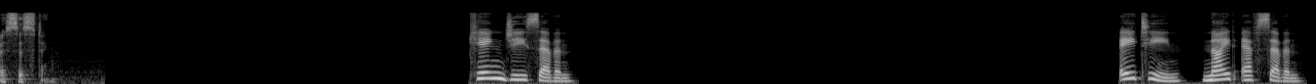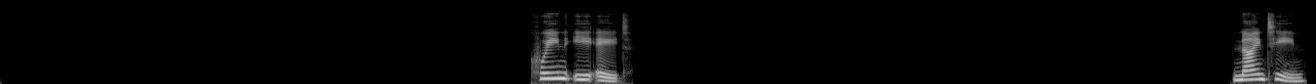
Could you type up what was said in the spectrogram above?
assisting. King g7. Eighteen. Knight f7. Queen e8. Nineteen.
